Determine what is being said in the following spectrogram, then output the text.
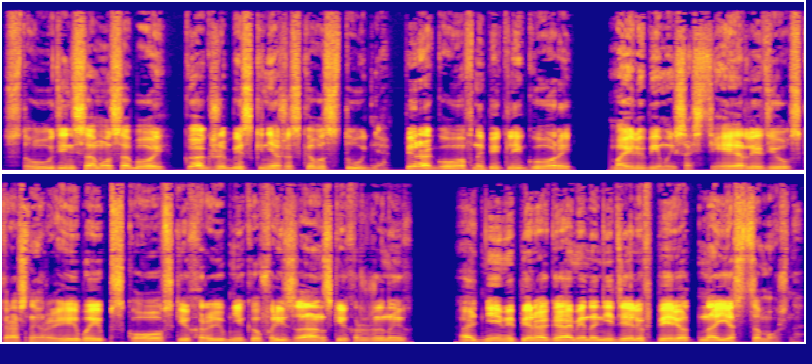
Студень, само собой, как же без княжеского студня, пирогов напекли горы, мои любимые со стерлядью, с красной рыбой, псковских рыбников, рязанских ржаных. Одними пирогами на неделю вперед наесться можно.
